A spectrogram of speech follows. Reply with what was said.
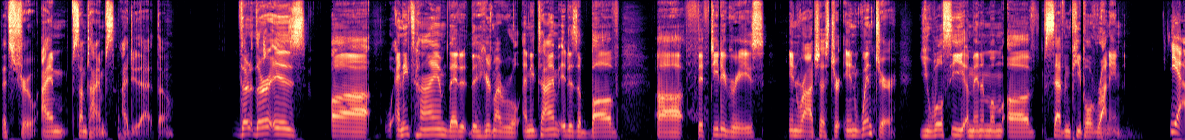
That's true. I'm sometimes I do that though. There there is uh anytime that it, here's my rule. Anytime it is above uh 50 degrees in Rochester in winter, you will see a minimum of 7 people running. Yeah.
